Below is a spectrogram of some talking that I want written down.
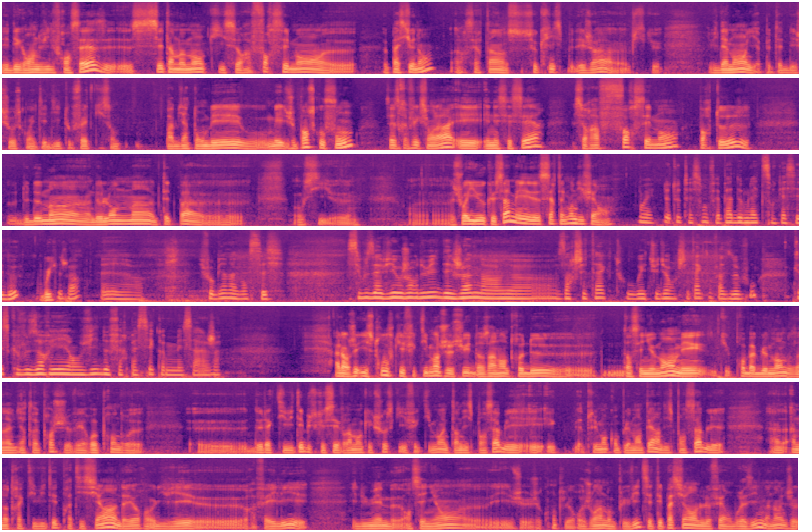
des, des grandes villes françaises. C'est un moment qui sera forcément euh, passionnant. Alors certains se crispent déjà, euh, puisque évidemment il y a peut-être des choses qui ont été dites ou faites qui sont pas bien tombées, ou... mais je pense qu'au fond, cette réflexion-là est, est nécessaire, sera forcément porteuse de demain, de lendemain, peut-être pas euh, aussi euh, euh, joyeux que ça, mais certainement différent. Oui, de toute façon, on ne fait pas d'omelette sans casser deux, Oui. déjà. Et il faut bien avancer. Si vous aviez aujourd'hui des jeunes architectes ou étudiants architectes en face de vous, qu'est-ce que vous auriez envie de faire passer comme message? Alors, il se trouve qu'effectivement, je suis dans un entre-deux euh, d'enseignement, mais probablement, dans un avenir très proche, je vais reprendre euh, de l'activité, puisque c'est vraiment quelque chose qui, effectivement, est indispensable et, absolument complémentaire, indispensable à, notre activité de praticien. D'ailleurs, Olivier euh, Raffaelli est, lui-même euh, enseignant euh, et je, compte le rejoindre plus vite. C'était passionnant de le faire au Brésil. Maintenant, je,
